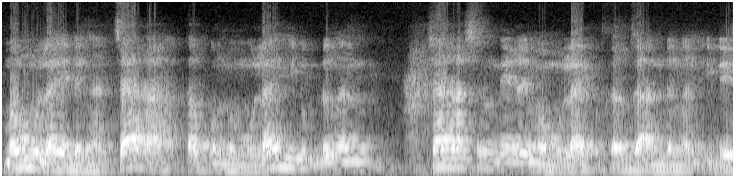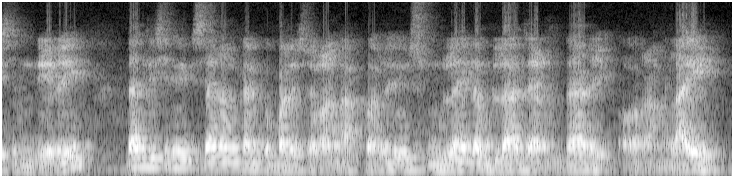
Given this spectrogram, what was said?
memulai dengan cara ataupun memulai hidup dengan cara sendiri memulai pekerjaan dengan ide sendiri dan di sini disarankan kepada seorang Aquarius mulailah belajar dari orang lain.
